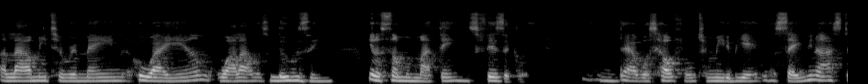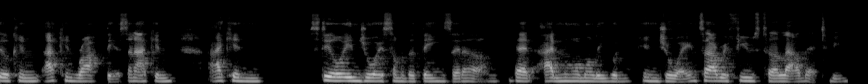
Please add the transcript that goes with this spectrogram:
allow me to remain who i am while i was losing you know some of my things physically that was helpful to me to be able to say, you know, I still can, I can rock this and I can, I can still enjoy some of the things that, um, that I normally would enjoy. And so I refuse to allow that to be, you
